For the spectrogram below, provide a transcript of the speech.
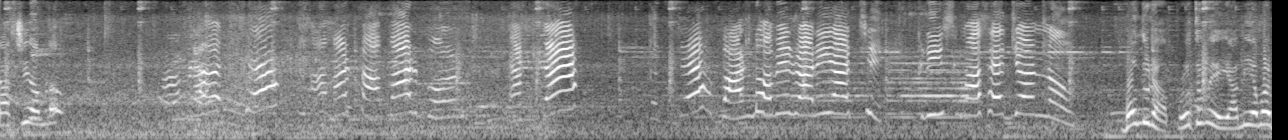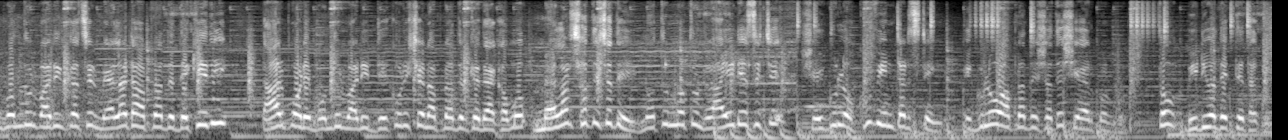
যাচ্ছি আমরা? আমরা হচ্ছে আমার বাবার বোন একটা হচ্ছে বান্ধবীর বাড়ি আছি ক্রিসমাসের জন্য। বন্ধুরা প্রথমেই আমি আমার বন্ধুর বাড়ির কাছের মেলাটা আপনাদের দেখিয়ে দিই। তারপরে বন্ধুর বাড়ির ডেকোরেশন আপনাদেরকে দেখাবো। মেলার সাথে সাথে নতুন নতুন রাইড এসেছে সেগুলো খুব ইন্টারেস্টিং এগুলোও আপনাদের সাথে শেয়ার করব। তো ভিডিও দেখতে থাকুন।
